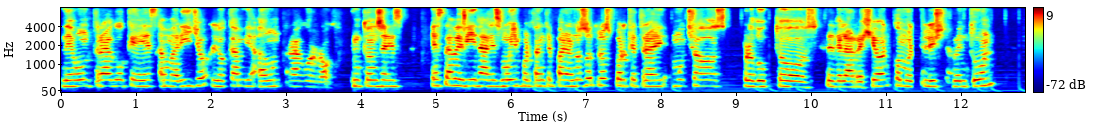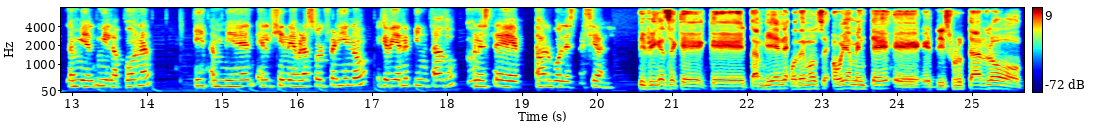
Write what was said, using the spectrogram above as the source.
de un trago que es amarillo, lo cambia a un trago rojo. Entonces, esta bebida es muy importante para nosotros porque trae muchos productos de la región como el Ishtabentún, la miel milapona y también el ginebra solferino que viene pintado con este árbol especial. Y fíjense que, que también podemos obviamente eh, disfrutarlo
